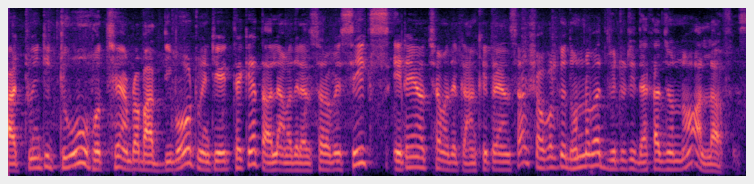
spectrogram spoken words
আর টোয়েন্টি টু হচ্ছে আমরা বাদ দিব টোয়েন্টি এইট থেকে, তাহলে আমাদের অ্যান্সার হবে সিক্স এটাই হচ্ছে আমাদের কাঙ্ক্ষিত অ্যান্সার সকলকে ধন্যবাদ ভিডিওটি দেখার জন্য। আল্লাহ হাফিজ।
